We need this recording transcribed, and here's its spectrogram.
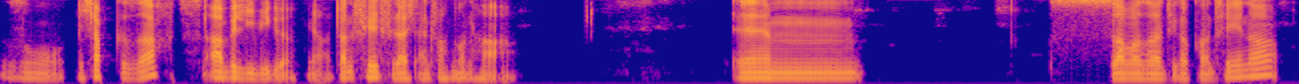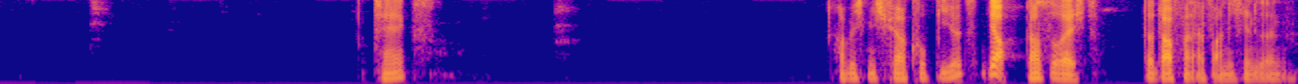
So, ich habe gesagt, ah, beliebige. Ja, dann fehlt vielleicht einfach nur ein H. Ähm, serverseitiger Container. Tags. Habe ich mich verkopiert? Ja, da hast du recht. Da darf man einfach nicht hinsenden.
